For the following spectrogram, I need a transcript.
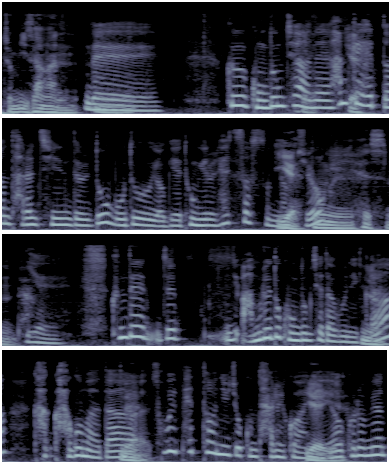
좀 이상한. 네. 음, 그 공동체 안에 함께 예. 했던 다른 지인들도 모두 여기에 동의를 했었었나 예, 보죠? 동의했습니다. 예. 근데 이제 아무래도 공동체다 보니까 네. 각 가구마다 네. 소비 패턴이 조금 다를 거 아니에요. 예, 예. 그러면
